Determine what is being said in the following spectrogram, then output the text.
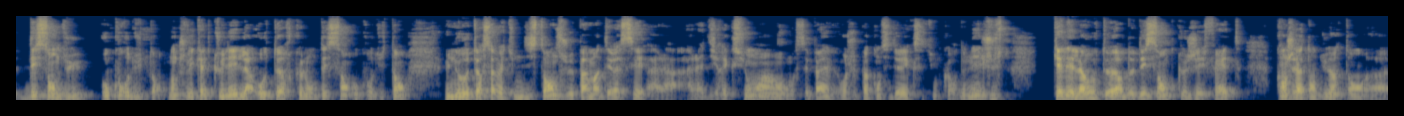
descendue au cours du temps. Donc je vais calculer la hauteur que l'on descend au cours du temps. Une hauteur, ça va être une distance. Je ne vais pas m'intéresser à, la, direction. Hein. Je ne vais pas considérer que c'est une coordonnée. Juste quelle est la hauteur de descente que j'ai faite quand j'ai attendu un temps euh,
